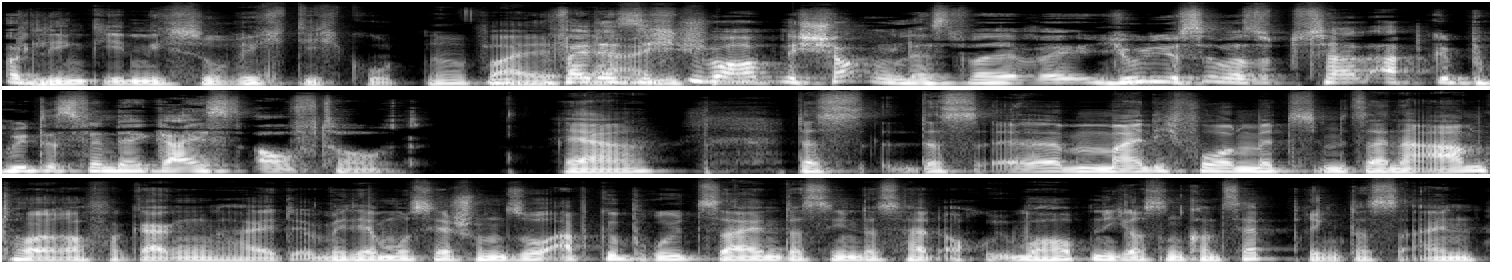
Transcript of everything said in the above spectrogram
Und Gelingt ihm nicht so richtig gut, ne? Weil, weil er, er sich überhaupt nicht schocken lässt, weil, weil Julius immer so total abgebrüht ist, wenn der Geist auftaucht. Ja, das, das äh, meinte ich vorhin mit, mit seiner Abenteurer-Vergangenheit. Der muss ja schon so abgebrüht sein, dass ihn das halt auch überhaupt nicht aus dem Konzept bringt, dass ein,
